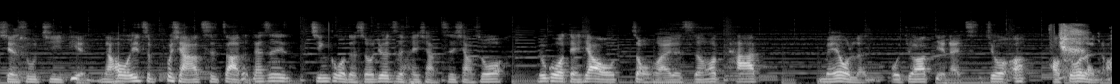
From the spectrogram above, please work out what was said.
咸酥鸡店，然后我一直不想要吃炸的，但是经过的时候就一直很想吃，想说如果等一下我走回来的时候他没有人，我就要点来吃，就啊好多人哦，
